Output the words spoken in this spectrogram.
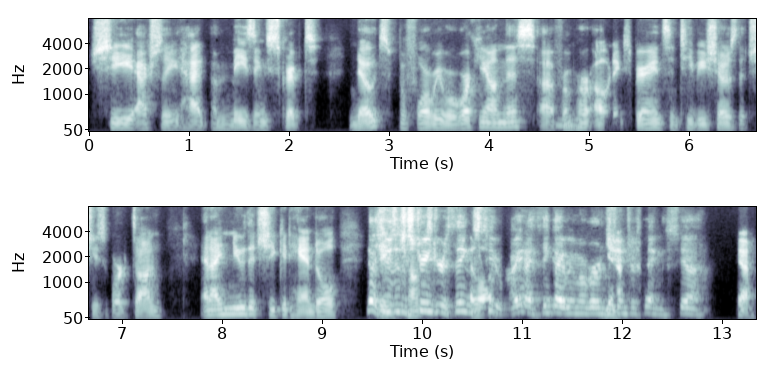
she actually had amazing script notes before we were working on this uh, from Mhm. her own experience and TV shows that she's worked on. And I knew that she could handle Yeah, she was in Stranger Things too, right? I think I remember in Yeah, Stranger Things. Yeah. yeah.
